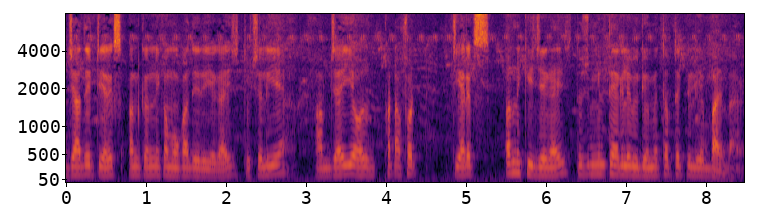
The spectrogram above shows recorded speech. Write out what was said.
ज़्यादा टी अर्न करने का मौका दे रही है गाइज़ तो चलिए आप जाइए और फटाफट टी अर्न कीजिए गाइज़ तो मिलते हैं अगले वीडियो में। तब तक के लिए बाय बाय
